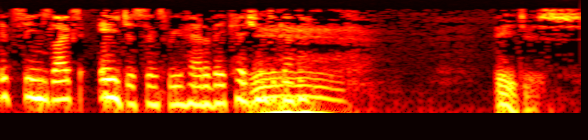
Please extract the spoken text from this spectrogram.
It seems like ages since we've had a vacation together. Yeah. Ages.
